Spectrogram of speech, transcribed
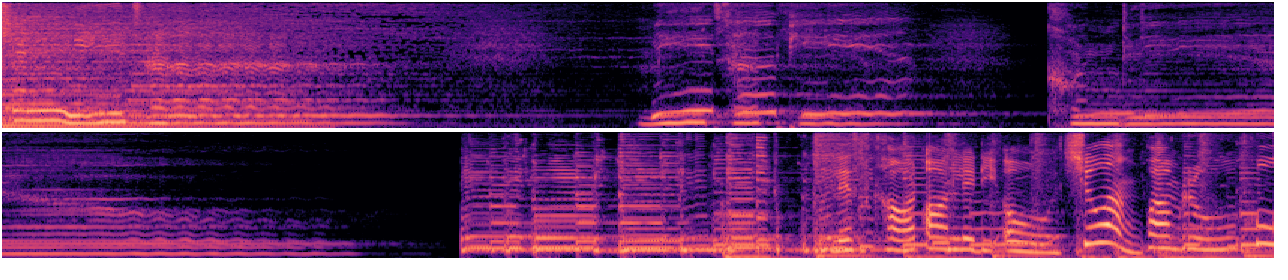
ฉันมีเธอ มีเธอเพียงคนเดียว Red Cross on Radio ช่วงความรู้คู่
